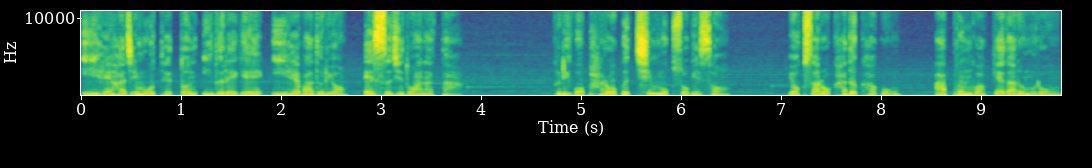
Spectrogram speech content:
이해하지 못했던 이들에게 이해받으려 애쓰지도 않았다. 그리고 바로 그 침묵 속에서 역사로 가득하고 아픔과 깨달음으로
